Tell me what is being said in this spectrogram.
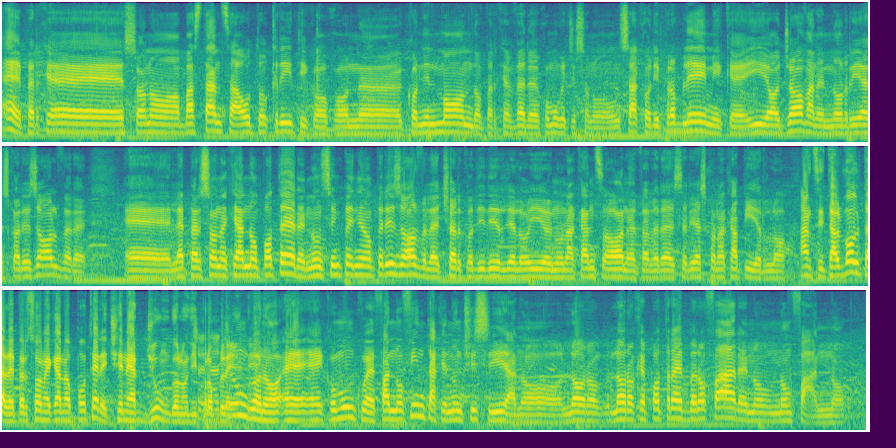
Eh, perché sono abbastanza autocritico con, eh, con il mondo, perché vedo che comunque ci sono un sacco di problemi che io giovane non riesco a risolvere e le persone che hanno potere non si impegnano per risolverle e cerco di dirglielo io in una canzone per vedere se riescono a capirlo. Anzi, talvolta le persone che hanno potere ce ne aggiungono di ne problemi. aggiungono e, e comunque fanno finta che non ci siano, loro, loro che potrebbero fare non, non fanno.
